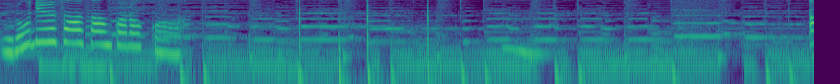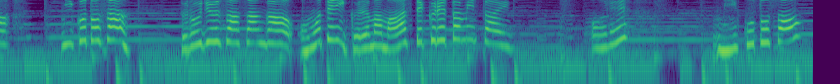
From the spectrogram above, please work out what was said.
プロデューサーさんからか。うん。あみことさん。プロデューサーさんが表に車回してくれたみたい。あれ？みことさん？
